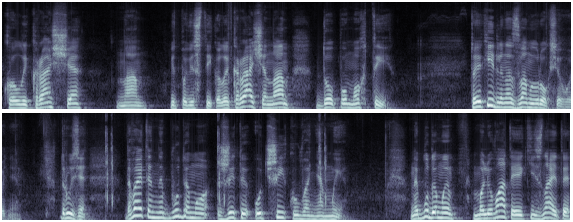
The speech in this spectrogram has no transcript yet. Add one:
коли краще нам відповісти, коли краще нам допомогти. То який для нас з вами урок сьогодні? Друзі, давайте не будемо жити очікуваннями, не будемо малювати якісь, знаєте,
